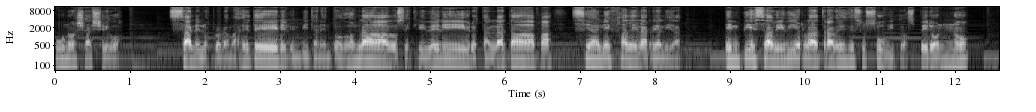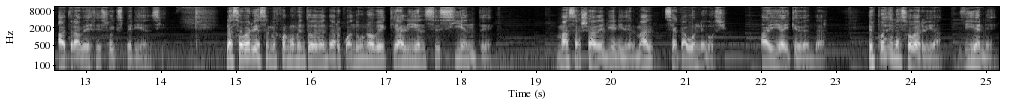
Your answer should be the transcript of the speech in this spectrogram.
uno ya llegó. Salen los programas de tele, lo invitan en todos lados, escribe libros, está en la tapa, se aleja de la realidad. Empieza a vivirla a través de sus súbitos, pero no a través de su experiencia. La soberbia es el mejor momento de vender. Cuando uno ve que alguien se siente más allá del bien y del mal, se acabó el negocio. Ahí hay que vender. Después de la soberbia viene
